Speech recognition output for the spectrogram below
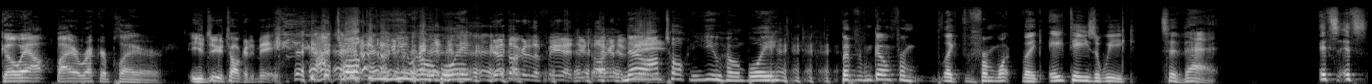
Go out, buy a record player. You, you're talking to me. I'm talking to you, homeboy. you're not talking to the fans. You're talking to No, me. No, I'm talking to you, homeboy. But from going from like from what like eight days a week to that, it's it's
